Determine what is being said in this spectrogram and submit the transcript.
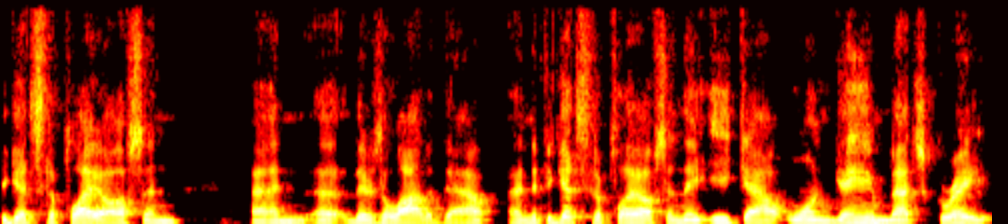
He gets to the playoffs and and uh, there's a lot of doubt. And if he gets to the playoffs and they eke out one game, that's great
